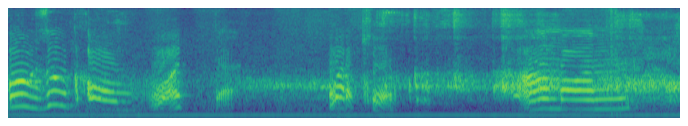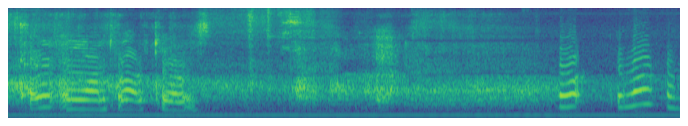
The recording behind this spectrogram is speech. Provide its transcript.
Boom. Oh, what the? What a kill. I'm on, currently on 12 kills. What? 11?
